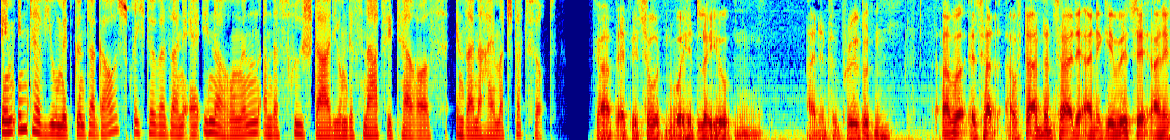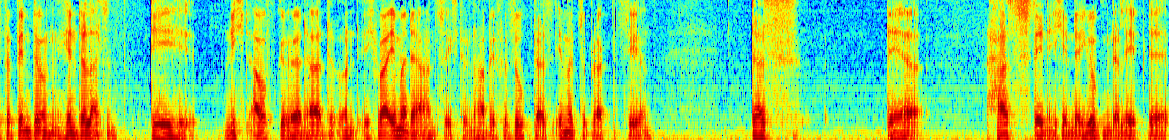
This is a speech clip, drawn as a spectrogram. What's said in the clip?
Im Interview mit Günter Gauss spricht er über seine Erinnerungen an das Frühstadium des Naziterrors in seiner Heimatstadt Fürth. gab Episoden, wo Hitlerjugend einen verprügelten, aber es hat auf der anderen Seite eine gewisse eine Verbindung hinterlassen die nicht aufgehört hat. Und ich war immer der Ansicht und habe versucht, das immer zu praktizieren, dass der Hass, den ich in der Jugend erlebte,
